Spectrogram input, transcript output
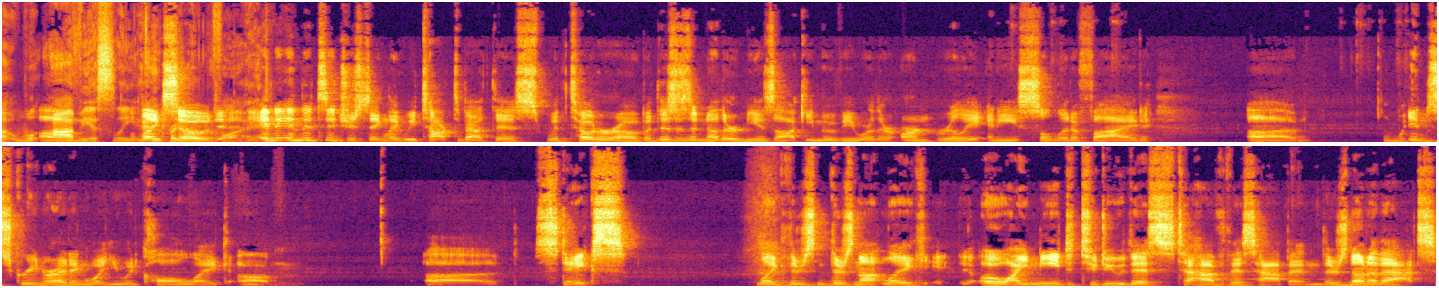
Uh, well, um, obviously, like so and, and it's interesting like we talked about this with totoro but this is another miyazaki movie where there aren't really any solidified uh in screenwriting what you would call like um uh stakes. Like there's there's not like oh i need to do this to have this happen. There's none of that.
